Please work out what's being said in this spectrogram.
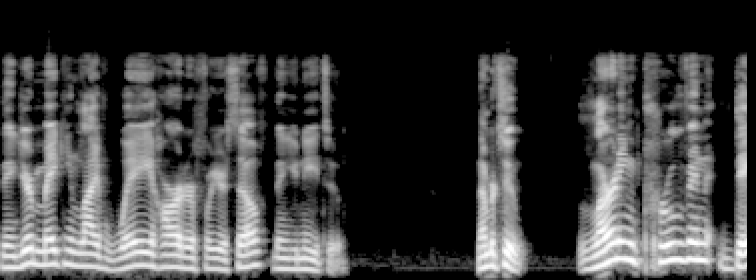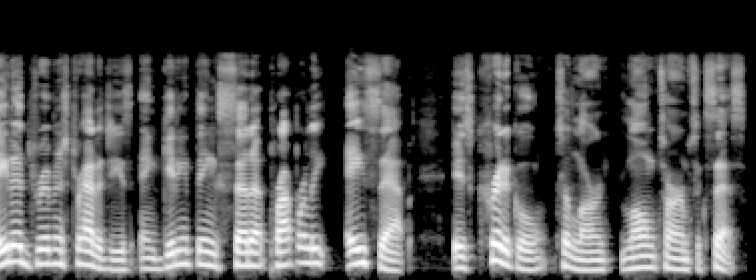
then you're making life way harder for yourself than you need to. Number two, learning proven data driven strategies and getting things set up properly ASAP is critical to learn long-term success.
